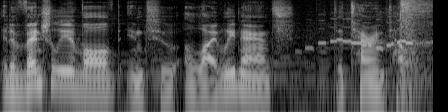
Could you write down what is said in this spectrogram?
It eventually evolved into a lively dance, the Tarantella.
